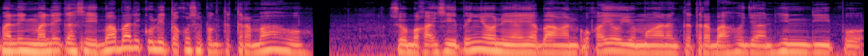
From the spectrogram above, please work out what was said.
maling-mali kasi babalik ulit ako sa pagtatrabaho. So baka isipin nyo, niyayabangan ko kayo yung mga nagtatrabaho dyan. Hindi po.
